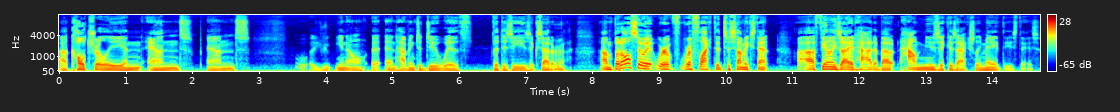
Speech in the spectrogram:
uh, culturally and and and you know, and having to do with the disease, etc. Mm. Um, but also, it re- reflected to some extent uh, feelings I had had about how music is actually made these days.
